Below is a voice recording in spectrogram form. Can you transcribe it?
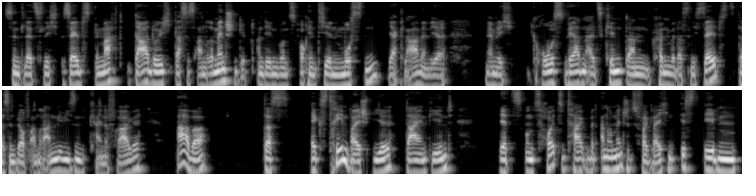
sind letztlich selbst gemacht, dadurch, dass es andere Menschen gibt, an denen wir uns orientieren mussten. Ja klar, wenn wir nämlich groß werden als Kind, dann können wir das nicht selbst, da sind wir auf andere angewiesen, keine Frage. Aber das Extrembeispiel dahingehend, jetzt uns heutzutage mit anderen Menschen zu vergleichen, ist eben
